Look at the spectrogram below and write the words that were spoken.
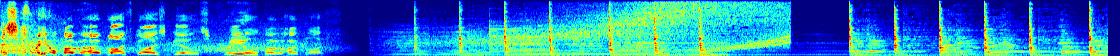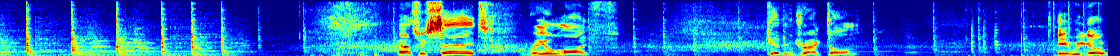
This is real motorhome life, guys and girls. Real motorhome life. As we said, real life, getting dragged on. Here we go.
